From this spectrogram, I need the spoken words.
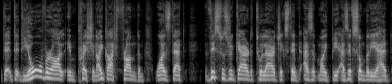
the, the, the overall impression I got from them was that this was regarded to a large extent as it might be as if somebody had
